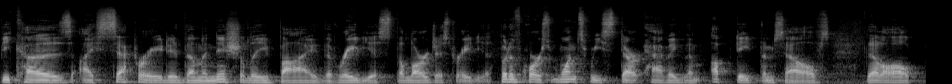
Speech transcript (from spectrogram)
because I separated them initially by the radius, the largest radius. But of course, once we start having them update themselves, they'll all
